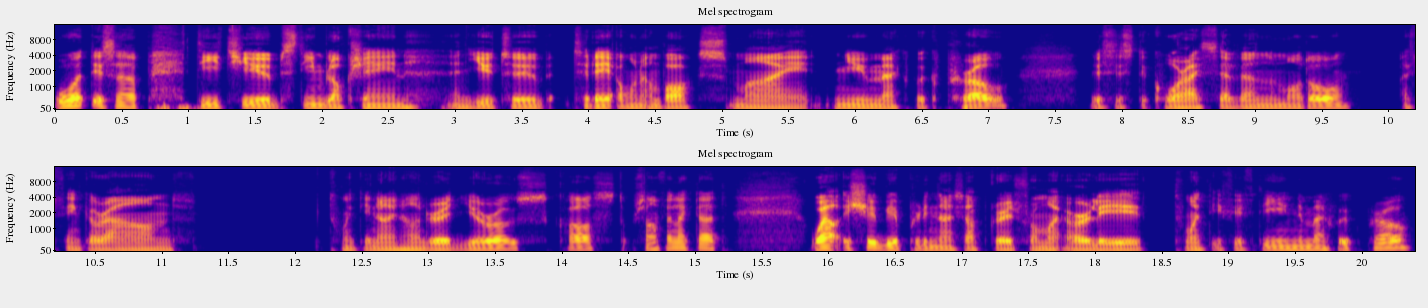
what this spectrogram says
What is up DTube, Steem Blockchain and YouTube? Today I want to unbox my new MacBook Pro. This is the Core i7 model. I think around 2900 euros cost or something like that. Well, it should be a pretty nice upgrade from my early 2015 MacBook Pro.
